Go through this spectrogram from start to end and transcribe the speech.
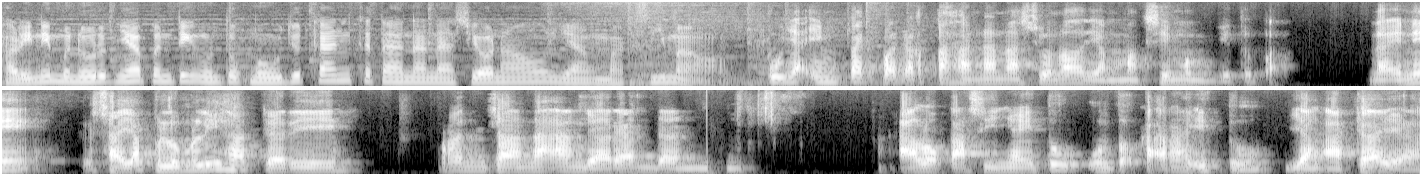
Hal ini menurutnya penting untuk mewujudkan ketahanan nasional yang maksimal. punya impact pada ketahanan nasional yang maksimum gitu Pak. Nah ini saya belum melihat dari rencana anggaran dan alokasinya itu untuk ke arah itu. Yang ada ya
